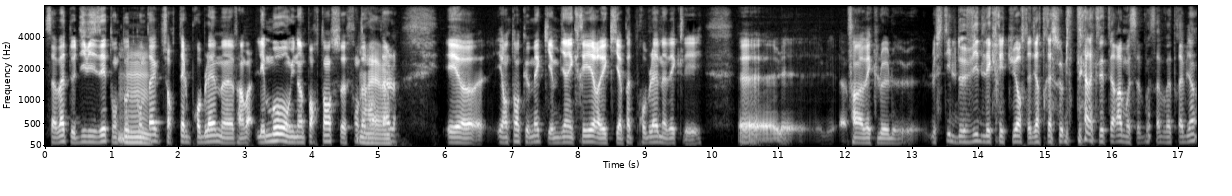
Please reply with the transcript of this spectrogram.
ça va te diviser ton taux de hmm. contact sur tel problème. Enfin voilà, les mots ont une importance fondamentale. Et, et, en tant que mec qui aime bien écrire et qui a pas de problème avec les, les enfin avec le, le, le, style de vie de l'écriture, c'est-à-dire très solitaire, etc. Moi, ça, ça me va très bien.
